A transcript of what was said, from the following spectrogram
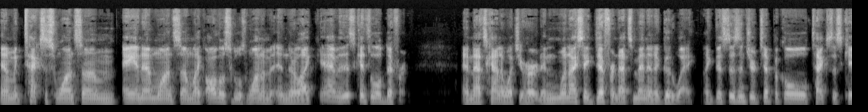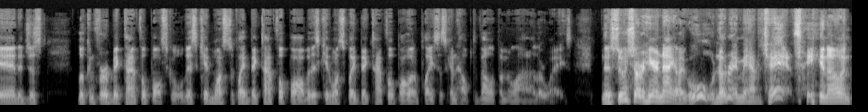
And I'm like, Texas wants him, A and M wants him, like all those schools want him, and they're like, yeah, but this kid's a little different. And that's kind of what you heard. And when I say different, that's meant in a good way. Like this isn't your typical Texas kid It just looking for a big time football school. This kid wants to play big time football, but this kid wants to play big time football at a place that's going to help develop him in a lot of other ways. And as soon as you start hearing that, you're like, "Ooh, Notre Dame may have a chance," you know. And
